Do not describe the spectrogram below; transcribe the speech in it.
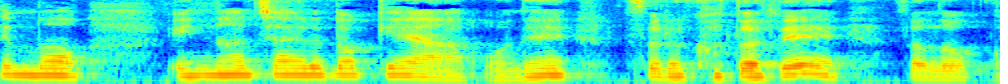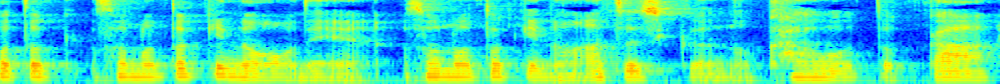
でもインナーチャイルドケアをねすることでそのことその時のねその時の淳君の顔とか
